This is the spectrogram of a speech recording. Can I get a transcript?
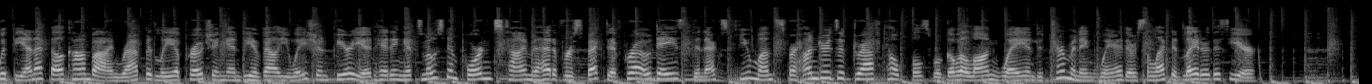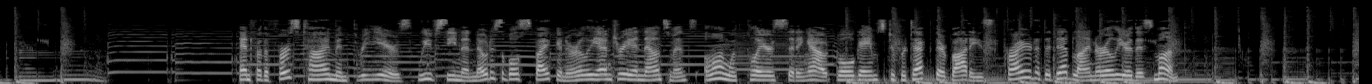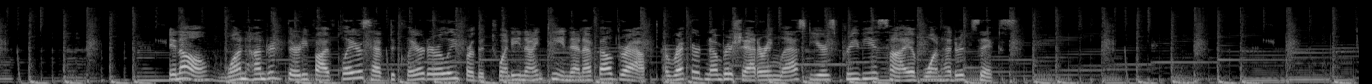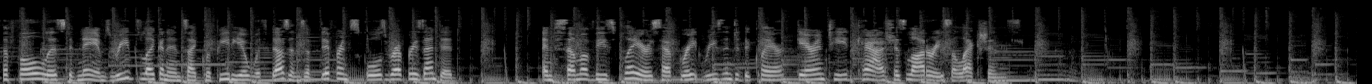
With the NFL Combine rapidly approaching and the evaluation period hitting its most important time ahead of respective pro days, the next few months for hundreds of draft hopefuls will go a long way in determining where they're selected later this year. And for the first time in three years, we've seen a noticeable spike in early entry announcements, along with players sitting out bowl games to protect their bodies, prior to the deadline earlier this month. In all, 135 players have declared early for the 2019 NFL Draft, a record number shattering last year's previous high of 106. The full list of names reads like an encyclopedia with dozens of different schools represented. And some of these players have great reason to declare, guaranteed cash as lottery selections.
